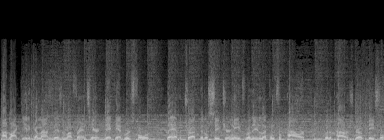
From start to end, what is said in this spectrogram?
I'd like you to come out and visit my friends here at Dick Edwards Ford. They have a truck that'll suit your needs. Whether you're looking for power, with a Power Stroke diesel.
